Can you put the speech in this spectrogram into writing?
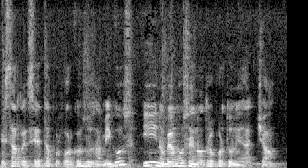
esta receta por favor con sus amigos y nos vemos en otra oportunidad. Chao.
